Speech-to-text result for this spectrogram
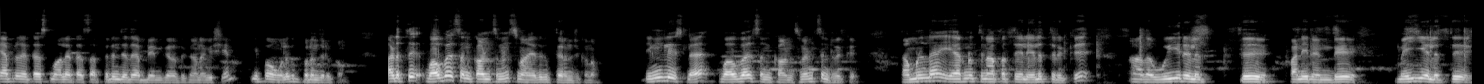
கேபிட்டல் லெட்டர்ஸ் ஸ்மால் லெட்டர்ஸாக பிரிஞ்சது அப்படிங்கிறதுக்கான விஷயம் இப்போ உங்களுக்கு புரிஞ்சிருக்கும். அடுத்து வவல்ஸ் அண்ட் கான்சனன்ஸ் நான் எதுக்கு தெரிஞ்சுக்கணும்? இங்கிலீஷில் வவல்ஸ் அண்ட் கான்சனன்ஸ் இருக்கு. தமிழில் இரநூத்தி நாற்பத்தேழு எழுத்து இருக்கு. அதை உயிரெழுத்து பனிரெண்டு மெய்யெழுத்து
